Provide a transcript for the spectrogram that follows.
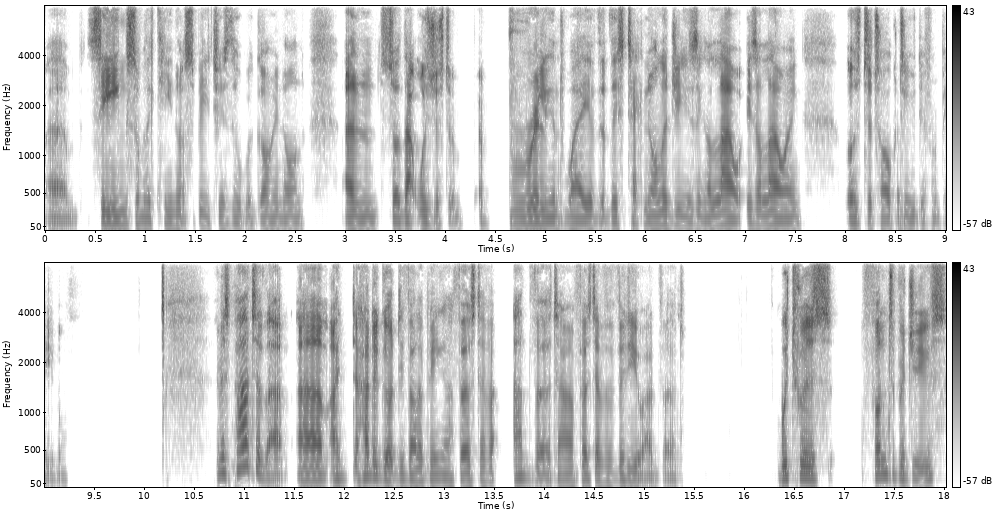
um, seeing some of the keynote speeches that were going on. And so that was just a, a brilliant way that this technology is allow is allowing us to talk to different people. And as part of that um, i had a go at developing our first ever advert our first ever video advert which was fun to produce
